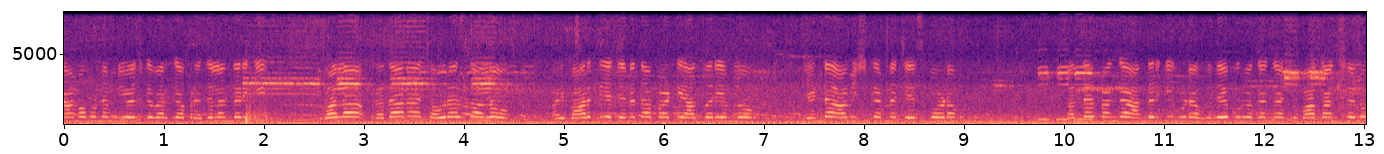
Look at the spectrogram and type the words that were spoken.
రామగుండం నియోజకవర్గ ప్రజలందరికీ ఇవాళ ప్రధాన చౌరస్తాలో మరి భారతీయ జనతా పార్టీ ఆధ్వర్యంలో జెండా ఆవిష్కరణ చేసుకోవడం సందర్భంగా అందరికీ కూడా హృదయపూర్వకంగా శుభాకాంక్షలు.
